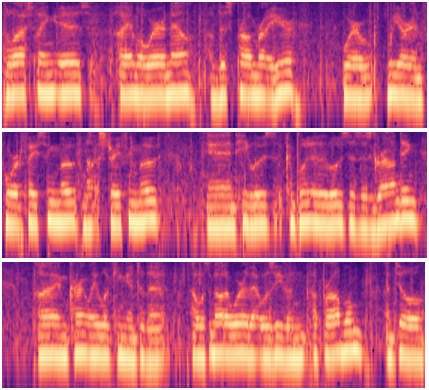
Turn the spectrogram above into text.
the last thing is I am aware now of this problem right here where we are in forward facing mode, not strafing mode, and he lose, completely loses his grounding. I'm currently looking into that. I was not aware that was even a problem until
